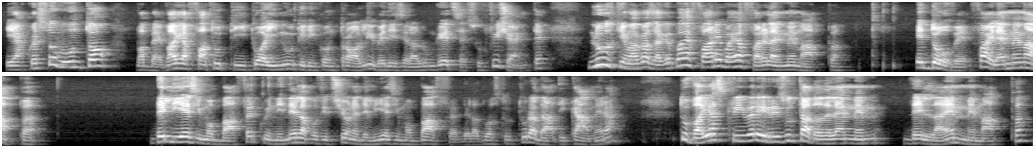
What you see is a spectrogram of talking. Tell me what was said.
e a questo punto Vabbè, vai a fare tutti i tuoi inutili controlli, vedi se la lunghezza è sufficiente. L'ultima cosa che vai a fare, vai a fare la mmap. E dove? Fai la mmap dell'iesimo buffer, quindi nella posizione dell'iesimo buffer della tua struttura dati camera, tu vai a scrivere il risultato della mmap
